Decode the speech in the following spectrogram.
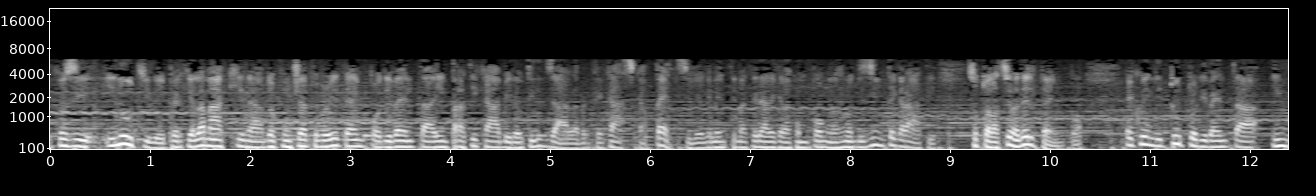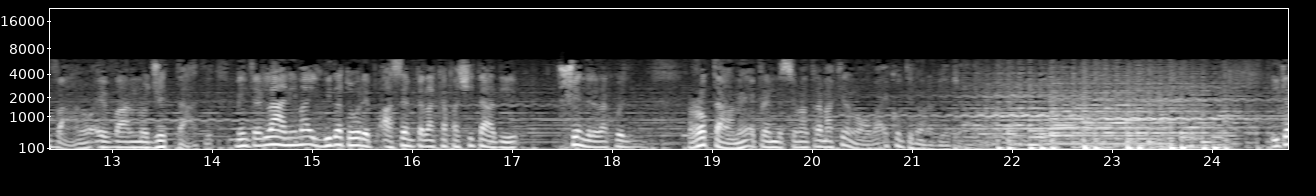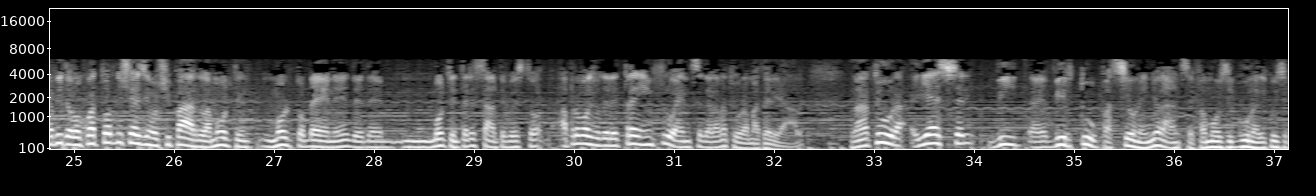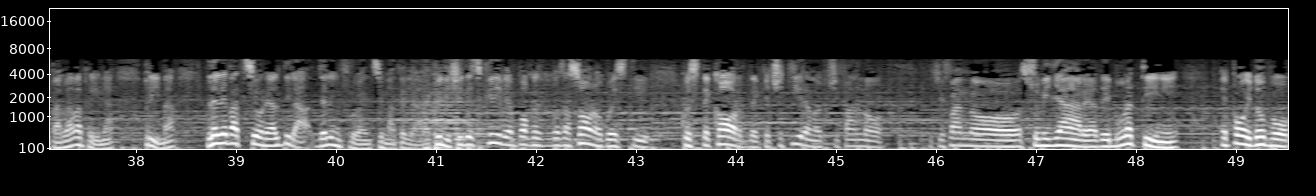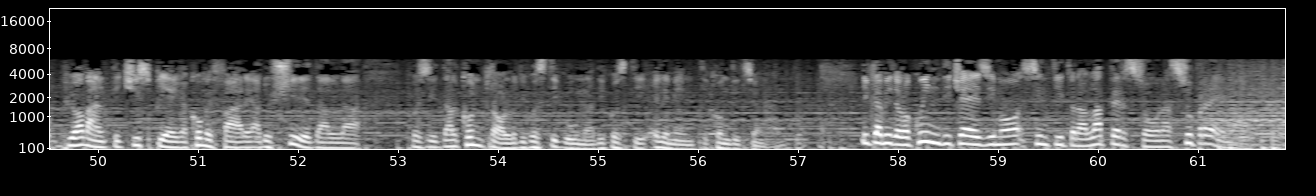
così inutili perché la macchina dopo un certo periodo di tempo diventa impraticabile utilizzarla perché casca a pezzi, gli elementi materiali che la compongono sono disintegrati sotto l'azione del tempo e quindi tutto diventa invano e vanno gettati, mentre l'anima, il guidatore, ha sempre la capacità di scendere da quel rottame e prendersi un'altra macchina nuova e continuare a viaggiare. Il capitolo quattordicesimo ci parla molto, molto bene, de, de, molto interessante questo, a proposito delle tre influenze della natura materiale. La natura e gli esseri, eh, virtù, passione e ignoranza, i famosi guna di cui si parlava prima, prima, l'elevazione al di là delle influenze materiali. Quindi ci descrive un po' cosa sono questi, queste corde che ci tirano, che ci fanno ci fanno somigliare a dei burattini e poi dopo più avanti ci spiega come fare ad uscire dal, così, dal controllo di questi guna, di questi elementi condizionanti. Il capitolo quindicesimo si intitola La persona suprema.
